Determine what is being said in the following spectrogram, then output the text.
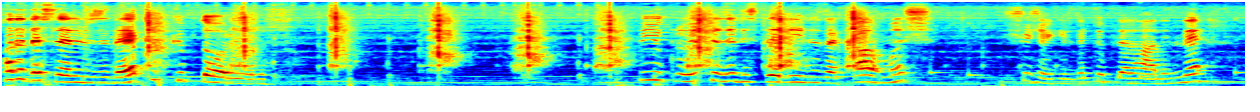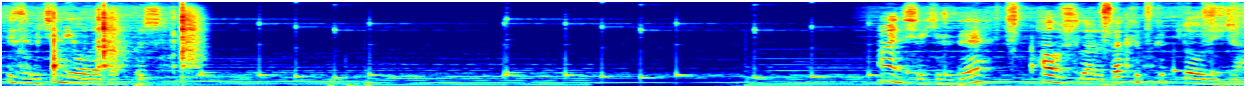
Patateslerimizi de küp küp doğruyoruz. Büyüklüğü sizin istediğinize kalmış. Şu şekilde küpler halinde bizim için iyi olacaktır. Aynı şekilde havuçları da küp küp doğrayacağım.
